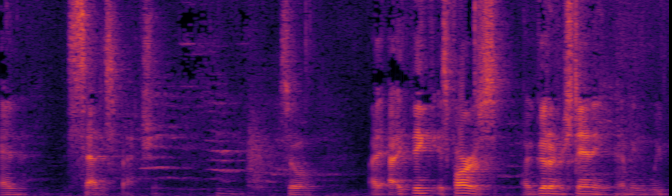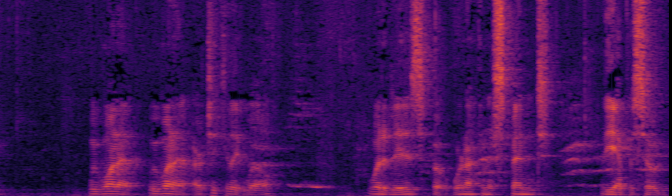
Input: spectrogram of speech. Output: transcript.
and satisfaction. So, I, I think as far as a good understanding, I mean we we want to we want to articulate well what it is, but we're not going to spend the episode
